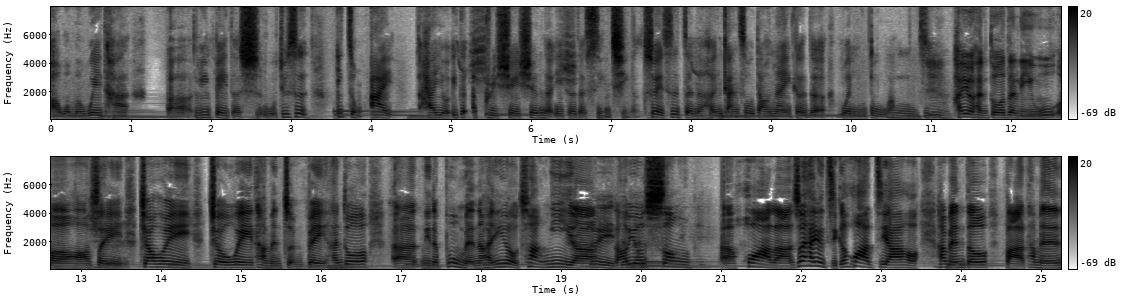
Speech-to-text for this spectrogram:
啊，我们为他。呃，预备的食物就是一种爱，还有一个 appreciation 的一个的心情，所以是真的很感受到那一个的温度啊。嗯，还有很多的礼物啊，所以教会就为他们准备很多。呃，你的部门呢很有创意啊，对，然后又送。呃画啦，所以还有几个画家哈、哦，他们都把他们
